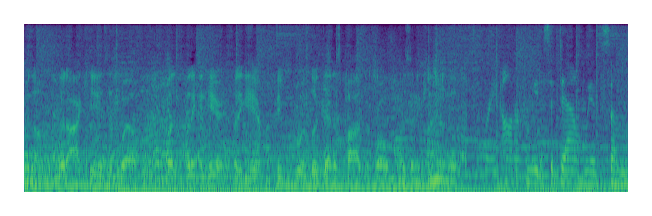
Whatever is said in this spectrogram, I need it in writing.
you know, with our kids as well. But, but they can hear it. But they can hear it from people who have looked at as positive role models in the community. It's a great honor for me to sit down with some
